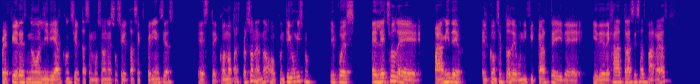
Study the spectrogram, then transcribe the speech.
prefieres no lidiar con ciertas emociones o ciertas experiencias este, con otras personas, ¿no? O contigo mismo. Y pues el hecho de, para mí, de el concepto de unificarte y de, y de dejar atrás esas barreras,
